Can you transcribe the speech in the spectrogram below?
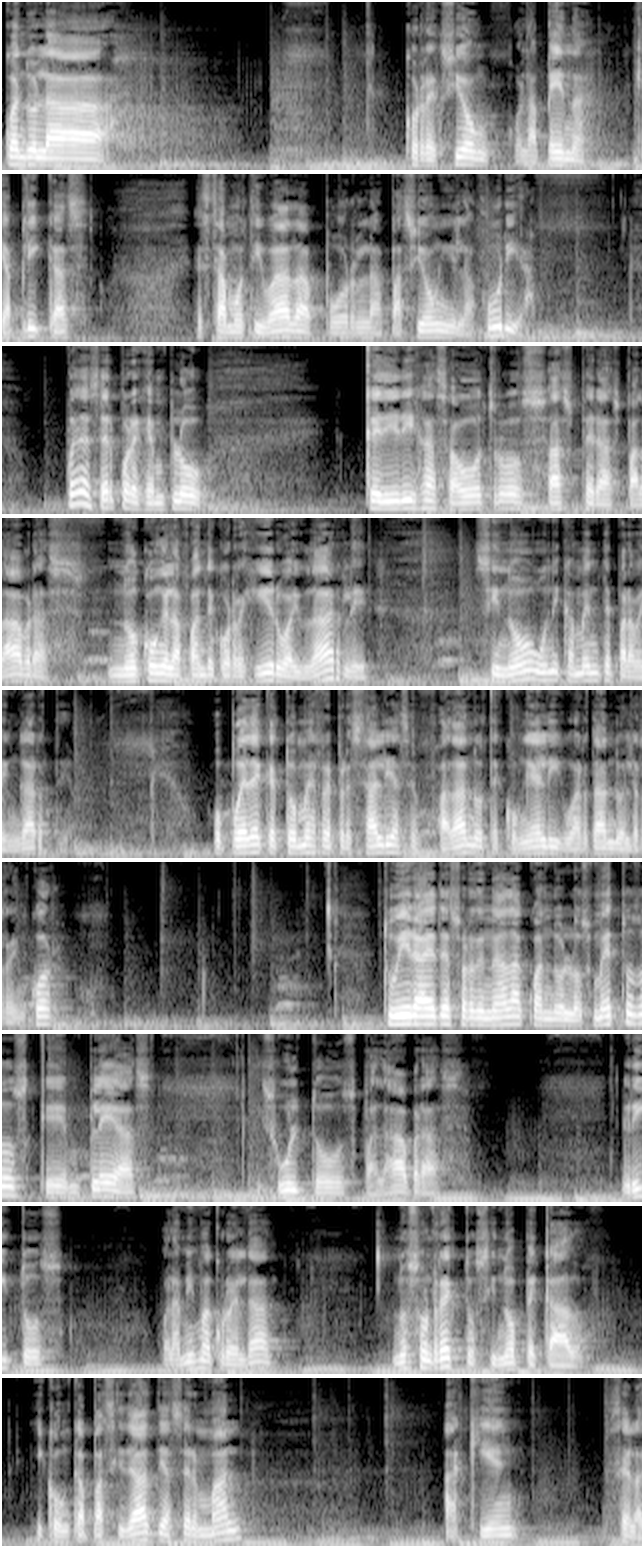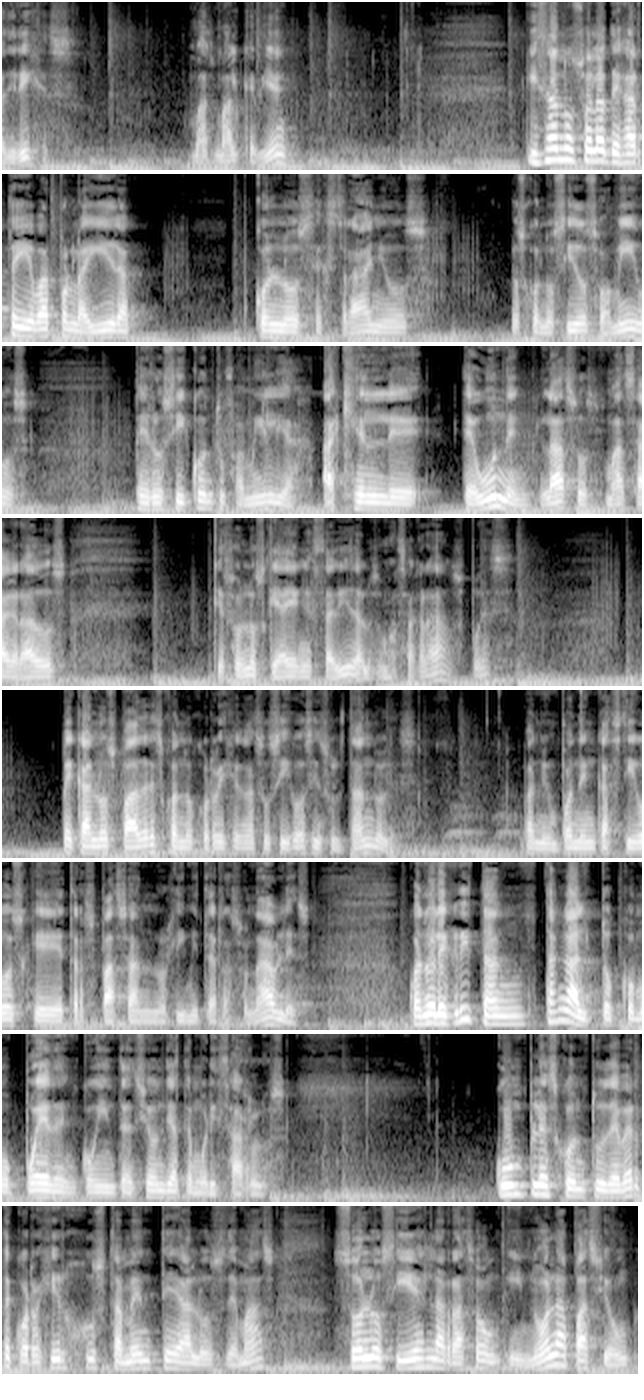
cuando la corrección o la pena que aplicas está motivada por la pasión y la furia. Puede ser, por ejemplo, que dirijas a otros ásperas palabras, no con el afán de corregir o ayudarle, sino únicamente para vengarte. O puede que tomes represalias enfadándote con él y guardando el rencor. Tu ira es desordenada cuando los métodos que empleas, insultos, palabras, gritos o la misma crueldad, no son rectos sino pecado y con capacidad de hacer mal a quién se la diriges. Más mal que bien. Quizás no suelas dejarte llevar por la ira con los extraños, los conocidos o amigos, pero sí con tu familia, a quien le te unen lazos más sagrados, que son los que hay en esta vida, los más sagrados, pues. Pecan los padres cuando corrigen a sus hijos insultándoles, cuando imponen castigos que traspasan los límites razonables, cuando le gritan tan alto como pueden con intención de atemorizarlos. Cumples con tu deber de corregir justamente a los demás solo si es la razón y no la pasión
